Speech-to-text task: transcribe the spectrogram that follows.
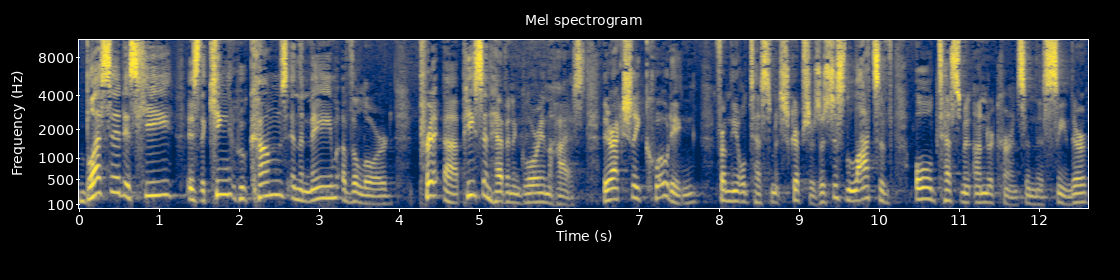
Blessed is he, is the king who comes in the name of the Lord. Uh, peace in heaven and glory in the highest. They're actually quoting from the Old Testament scriptures. There's just lots of Old Testament undercurrents in this scene. They're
